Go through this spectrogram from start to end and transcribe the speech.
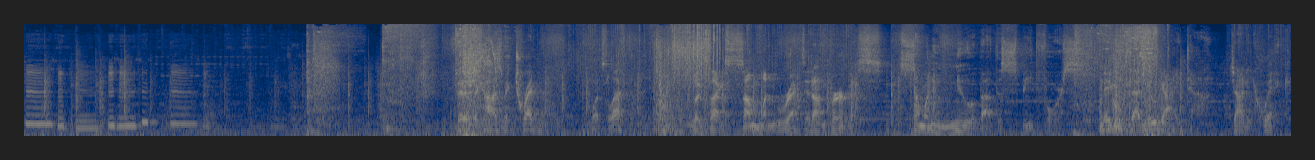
There's the cosmic treadmill. What's left of it? Looks like someone wrecked it on purpose. Someone who knew about the Speed Force. Maybe it's that new guy in town, Johnny Quick.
